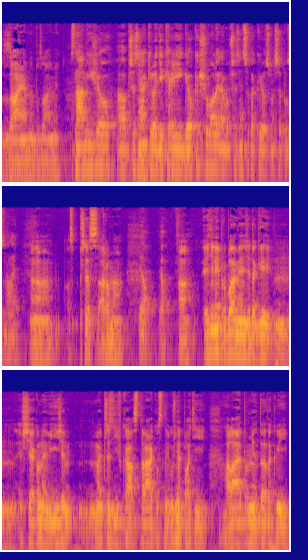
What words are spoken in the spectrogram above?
zájem nebo zájmy. Známý, že jo, přes nějaký lidi, kteří geocachovali, nebo přes něco takového jsme se poznali. A, přes Aroma. Jo, jo. A jediný problém je, že Dagi mm, ještě jako neví, že moje přezdívka stará jako sny už neplatí, Aha. ale pro mě to je takový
